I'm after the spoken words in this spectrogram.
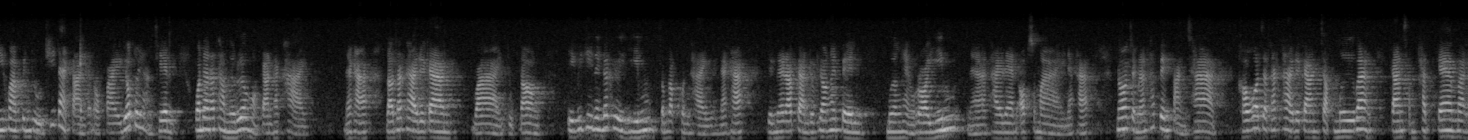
มีความเป็นอยู่ที่แตกต่างกันออกไป ยกตัวอย่างเช่น วัฒนธรรมในเรื่องของการทักทายนะคะ เราทักทายโดยการไหว้ถูกต้อง อีกวิธีหนึ่งก็คือยิ้มสำหรับคนไทยนะคะ จึงได้รับการยกย่องให้เป็น เมืองแห่งรอยยิ้มนะ Thailand of Smile นะคะ นอกจากนั้นถ้าเป็นต่างชาติ เขาก็จะทักทายโดยการจับมือบ้าง การสัมผัสแก้มบ้าง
